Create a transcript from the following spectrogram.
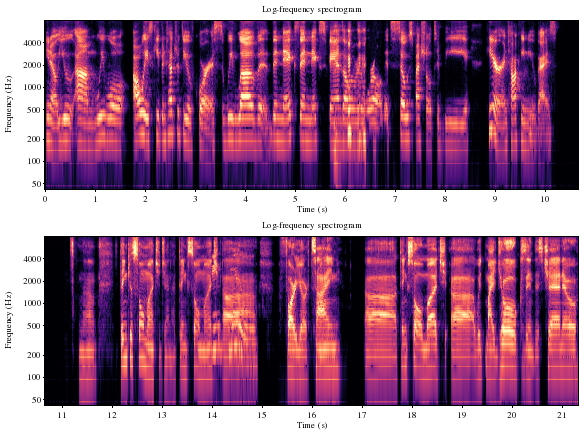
you know, you um, we will always keep in touch with you. Of course, we love the Knicks and Knicks fans all over the world. It's so special to be here and talking to you guys. No, thank you so much, Jenna. Thanks so much. Thank uh, for your time. Uh, thanks so much uh, with my jokes in this channel.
